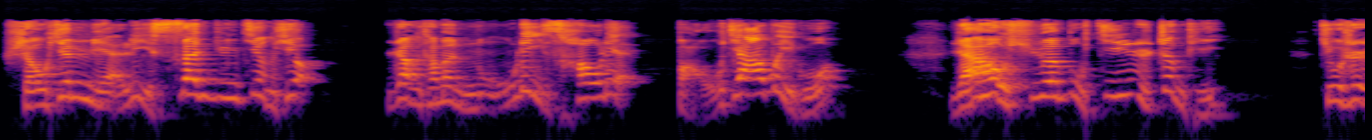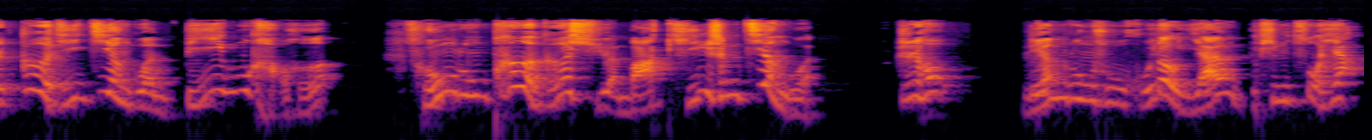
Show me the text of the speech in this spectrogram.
首先勉励三军将校，让他们努力操练，保家卫国，然后宣布今日正题，就是各级将官比武考核，从中破格选拔提升将官。之后，梁中书回到演武厅坐下，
